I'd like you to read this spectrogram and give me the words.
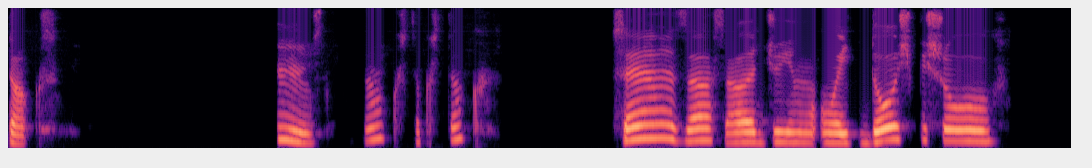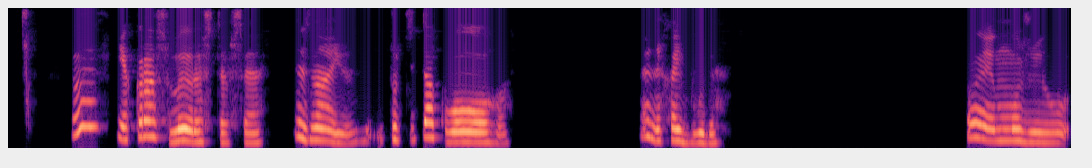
Так. Так, так, так. Все засаджуємо. Ой, дощ пішов. Е, якраз виросте все. Не знаю. Тут і так волого. Е, нехай буде. Але я можу його.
